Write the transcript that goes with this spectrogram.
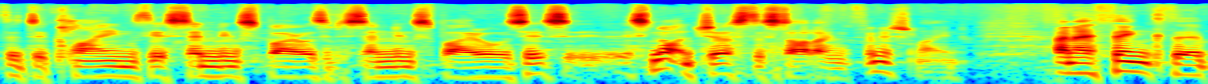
the declines, the ascending spirals, the descending spirals. It's, it's not just the start line and finish line. And I think the,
